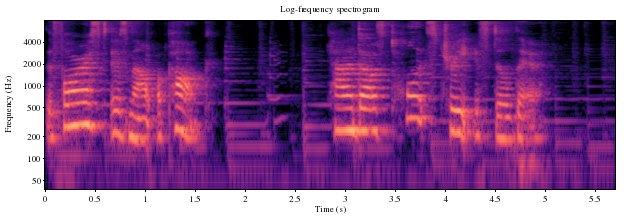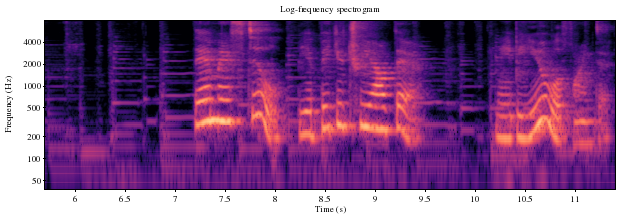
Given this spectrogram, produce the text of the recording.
the forest is now a park. Canada's tallest tree is still there. There may still be a bigger tree out there. Maybe you will find it.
